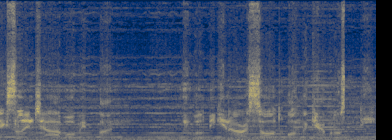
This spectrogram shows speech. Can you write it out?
Excellent job, Obi-Wan. We will begin our assault on the capital city.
